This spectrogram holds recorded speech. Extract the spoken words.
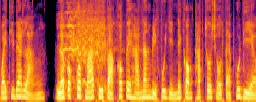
ไว้ที่ด้านหลัง แล้วก็ควบม้าตีฝากเข้าไปหานางบีฮูหยินในกองทัพโจโฉแต่ผู้เดียว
